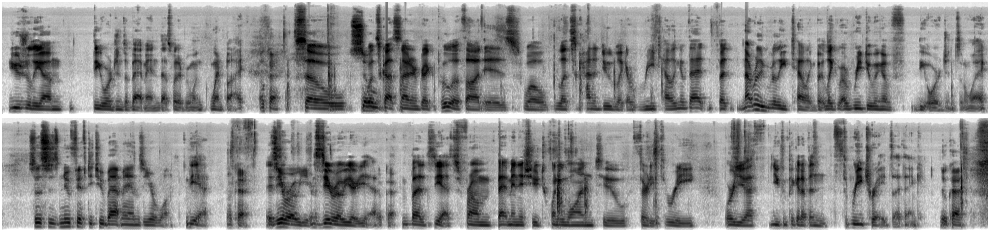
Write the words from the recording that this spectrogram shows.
usually um the origins of Batman. That's what everyone went by. Okay. So, So- what Scott Snyder and Greg Capullo thought is, well, let's kind of do like a retelling of that, but not really, really telling, but like a redoing of the origins in a way. So this is New Fifty Two Batman's year one. Yeah, Okay. It's- zero year. zero year, yeah. Okay. But it's yeah, it's from Batman issue twenty one to thirty three, or you have, you can pick it up in three trades, I think. Okay.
